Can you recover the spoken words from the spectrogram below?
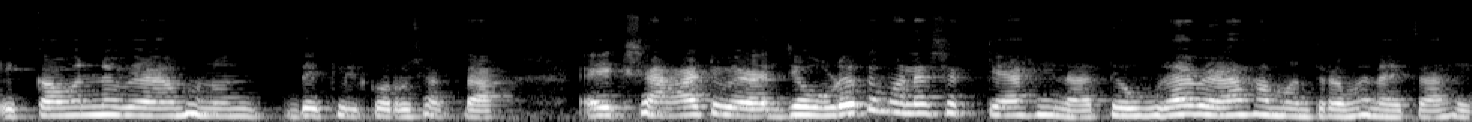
एकावन्न वेळा म्हणून देखील करू शकता. एकशे आठ वेळा जेवढं तुम्हाला शक्य आहे ना तेवढ्या वेळा हा मंत्र म्हणायचा आहे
